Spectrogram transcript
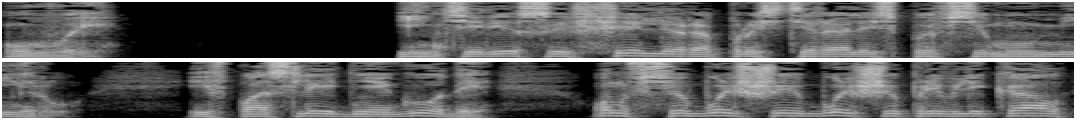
увы», Интересы Феллера простирались по всему миру, и в последние годы он все больше и больше привлекал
